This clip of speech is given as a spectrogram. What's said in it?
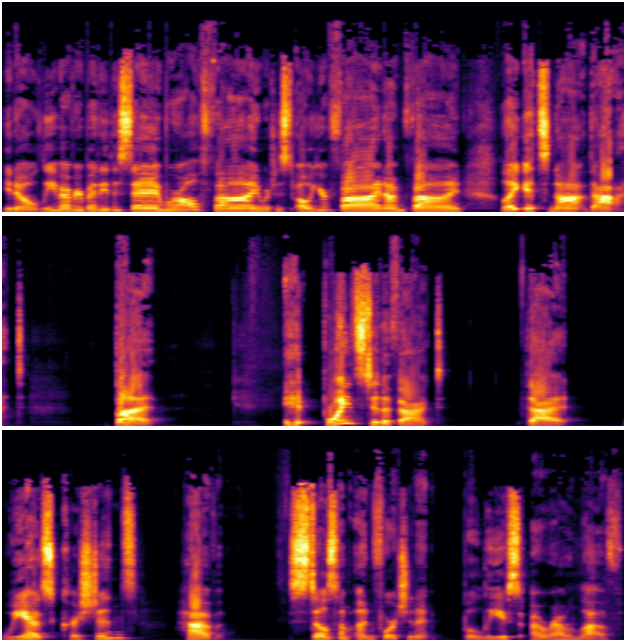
you know, leave everybody the same. We're all fine. We're just, oh, you're fine. I'm fine. Like, it's not that. But it points to the fact that we as Christians have still some unfortunate beliefs around love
